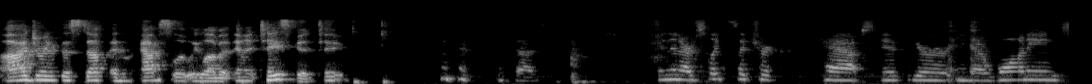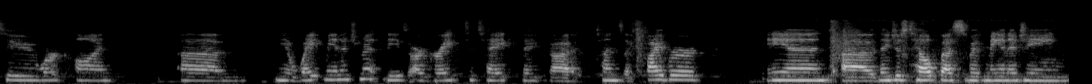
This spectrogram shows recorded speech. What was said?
I drink this stuff and absolutely love it, and it tastes good too. it does. And then our Slique Citric caps, if you're, you know, wanting to work on um, you know, weight management. These are great to take. They've got tons of fiber, and uh, they just help us with managing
